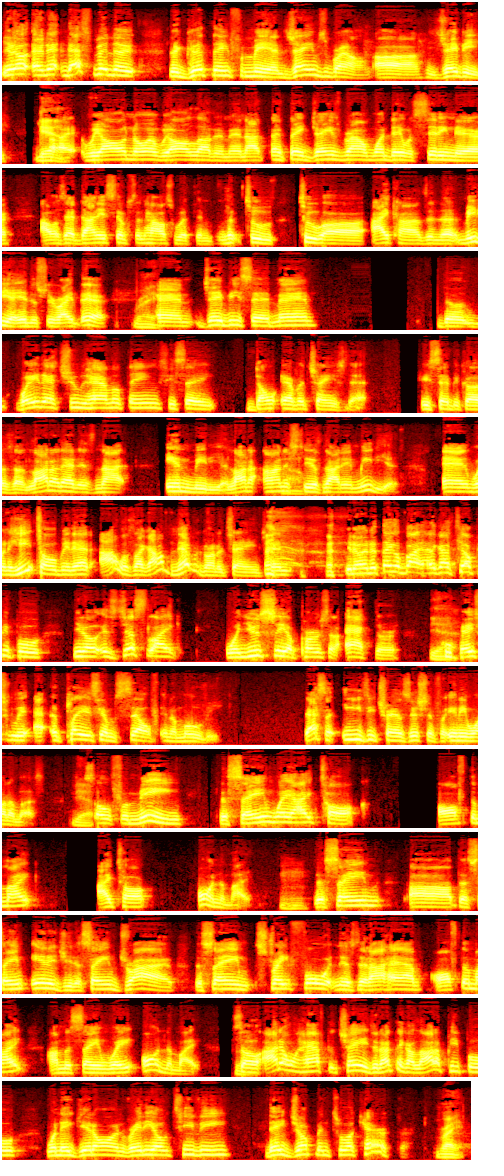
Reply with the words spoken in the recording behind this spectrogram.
you know, and that, has been the, the good thing for me. And James Brown, uh, JB, yeah, we all know him, we all love him. And I, I, think James Brown one day was sitting there. I was at Donnie Simpson house with him, two two uh, icons in the media industry right there. Right. And JB said, "Man, the way that you handle things, he said, don't ever change that. He said, because a lot of that is not in media. A lot of honesty wow. is not in media. And when he told me that, I was like, I'm never going to change. And, you know, and the thing about it, like I tell people, you know, it's just like when you see a person, actor, yeah. who basically plays himself in a movie. That's an easy transition for any one of us. Yeah. So for me, the same way I talk off the mic, I talk on the mic. Mm-hmm. The same, uh, the same energy, the same drive, the same straightforwardness that I have off the mic. I'm the same way on the mic. So I don't have to change. And I think a lot of people, when they get on radio, TV, they jump into a character. Right.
